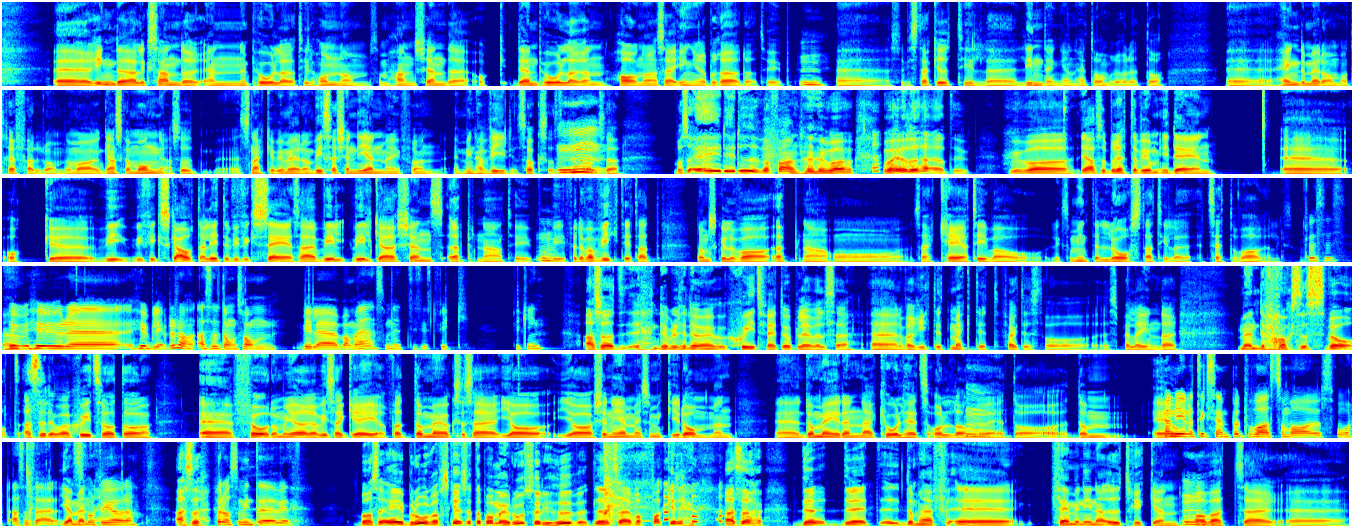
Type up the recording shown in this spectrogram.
eh, ringde Alexander en polare till honom som han kände och den polaren har några så här yngre bröder typ. Mm. Eh, så vi stack ut till eh, Lindängen, heter området, och eh, hängde med dem och träffade dem. De var ganska många, så eh, snackade vi med dem. Vissa kände igen mig från mina videos också. Så det var Mm. också bara så, hej det är du, vad fan, vad, vad gör du här? Typ. Vi var, ja, så berättade vi om idén eh, och eh, vi, vi fick scouta lite, vi fick se så här, vil, vilka känns öppna typ. Mm. Och vi, för det var viktigt att de skulle vara öppna och så här, kreativa och liksom inte låsta till ett sätt att vara. Liksom. Precis. Ja. Hur, hur, eh, hur blev det då? Alltså de som ville vara med som ni till sist fick, fick in? Alltså det, blev, det var en skitfet upplevelse. Eh, det var riktigt mäktigt faktiskt att spela in där. Men det var också svårt. Alltså det var skitsvårt att eh, få dem att göra vissa grejer för att de är också så här, jag, jag känner igen mig så mycket i dem men eh, de är i den där coolhetsåldern du Mm. vet och de är... Kan du ge något exempel på vad som var svårt, alltså så här, Ja, men- svårt att göra? Alltså För oss som inte vet. bara så ey bror varför ska jag sätta på mig rosor i huvudet? Det är så här, vad fuck är det? Alltså, det, du vet, de här, eh, feminina uttrycken Mm. av att så här, eh,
